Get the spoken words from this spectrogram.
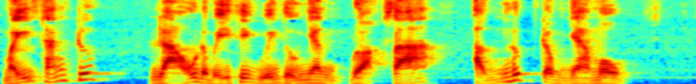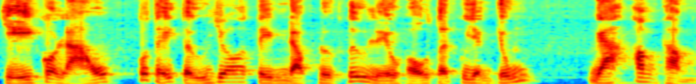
Mấy tháng trước, Lão đã bị thiên quyển thượng nhân đoạt xá, ẩn núp trong nhà môn. Chỉ có Lão có thể tự do tìm đọc được tư liệu hộ tịch của dân chúng. Gã âm thầm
